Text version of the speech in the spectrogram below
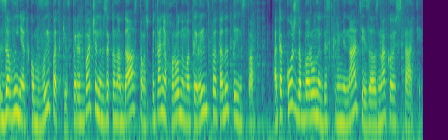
за винятком випадків, передбачених законодавством з питань охорони материнства та дитинства, а також заборони дискримінації за ознакою статі.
